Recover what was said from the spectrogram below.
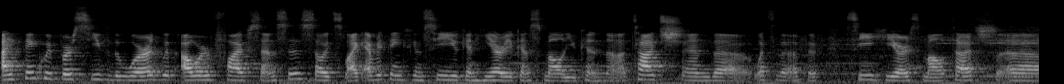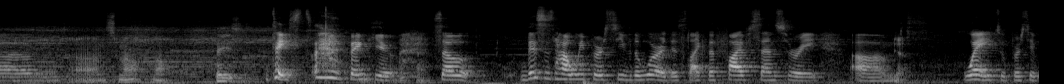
I think we perceive the word with our five senses. So it's like everything you can see, you can hear, you can smell, you can uh, touch, and uh, what's the fifth? See, hear, smell, touch, um, Um, smell? No. Taste. taste. Thank you. So this is how we perceive the world. It's like the five sensory um, Yes. way to perceive.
